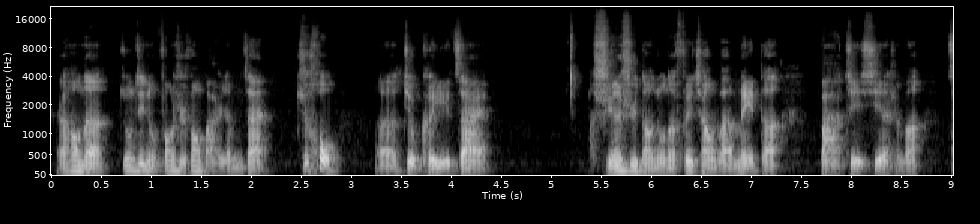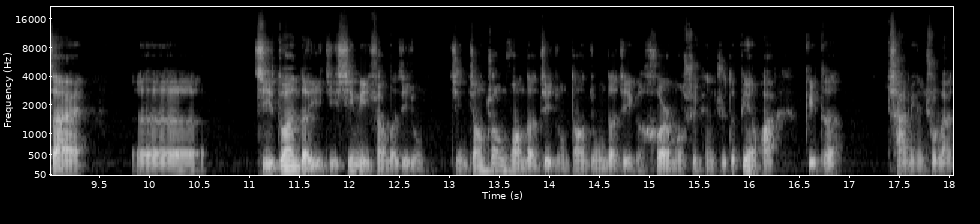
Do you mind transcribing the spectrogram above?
然后呢，用这种方式方法，人们在之后，呃，就可以在实验室当中呢，非常完美的把这些什么，在呃极端的以及心理上的这种。紧张状况的这种当中的这个荷尔蒙水平值的变化，给它查明出来、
